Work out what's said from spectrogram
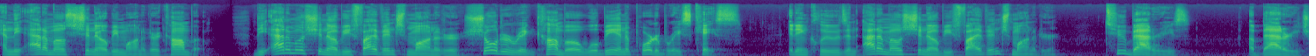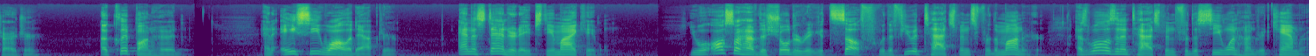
and the Atomos Shinobi monitor combo. The Atomos Shinobi 5-inch monitor shoulder rig combo will be in a Portabrace case. It includes an Atomos Shinobi 5-inch monitor, two batteries, a battery charger, a clip-on hood, an AC wall adapter, and a standard HDMI cable. You will also have the shoulder rig itself with a few attachments for the monitor, as well as an attachment for the C100 camera.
